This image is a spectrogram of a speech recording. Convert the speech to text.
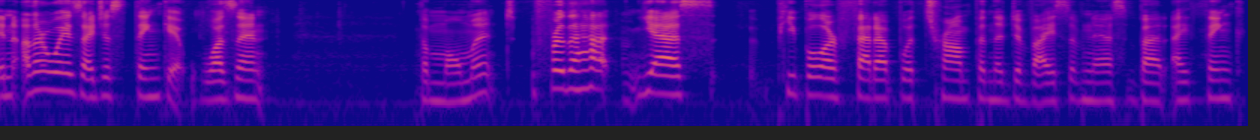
in other ways, I just think it wasn't the moment for that. Yes, people are fed up with Trump and the divisiveness, but I think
